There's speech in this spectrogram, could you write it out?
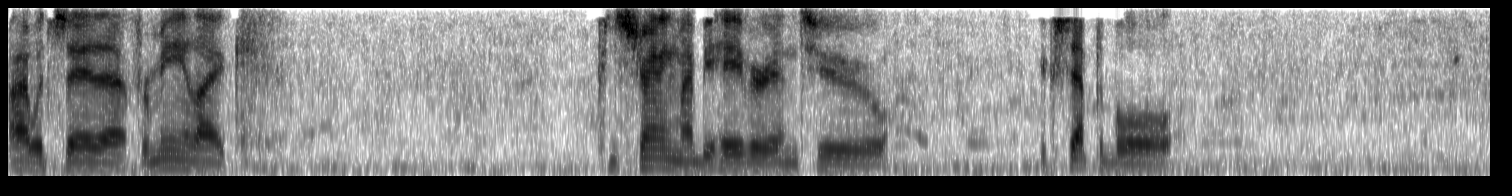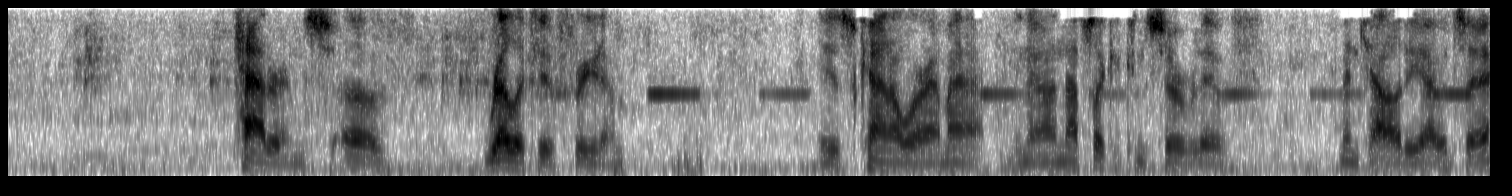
I would say that for me, like constraining my behavior into acceptable patterns of relative freedom is kind of where I'm at, you know, and that's like a conservative mentality, I would say.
